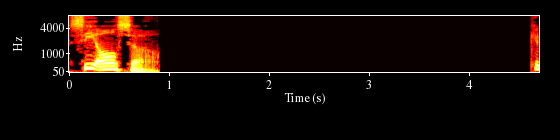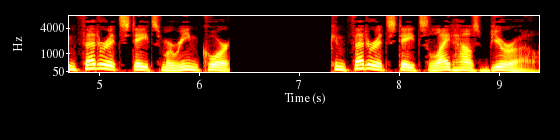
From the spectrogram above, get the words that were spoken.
See also Confederate States Marine Corps Confederate States Lighthouse Bureau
